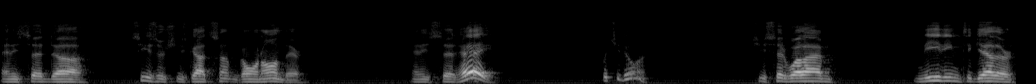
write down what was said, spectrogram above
And he said, uh, Caesar, she's got something going on there. And he said, Hey, what you doing? She said, Well, I'm kneading together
